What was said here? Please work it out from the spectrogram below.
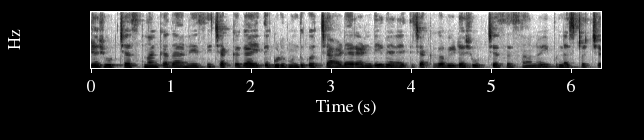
వీడియో షూట్ చేస్తున్నాం కదా అనేసి చక్కగా అయితే గుడి ముందుకు వచ్చి ఆడారండి. నేనైతే చక్కగా వీడియో షూట్ చేసేసాను. ఇప్పుడు నెక్స్ట్ వచ్చే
